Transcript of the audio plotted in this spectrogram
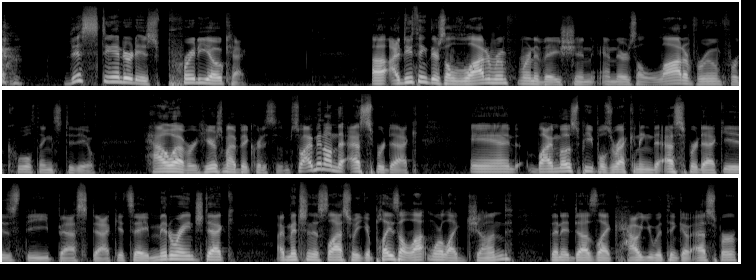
this standard is pretty okay. Uh, I do think there's a lot of room for innovation, and there's a lot of room for cool things to do. However, here's my big criticism. So I've been on the Esper deck, and by most people's reckoning, the Esper deck is the best deck. It's a mid-range deck. I mentioned this last week. It plays a lot more like Jund than it does like how you would think of Esper.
